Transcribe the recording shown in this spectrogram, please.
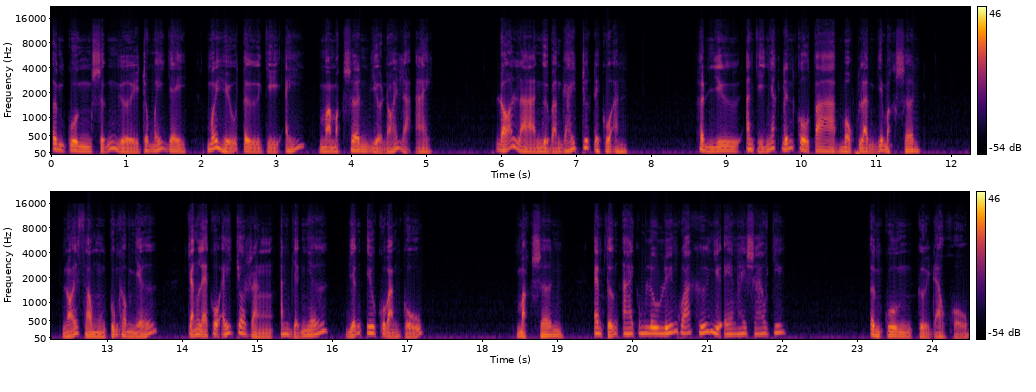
Ân Quân sững người trong mấy giây mới hiểu từ chị ấy mà Mặt Sơn vừa nói là ai. Đó là người bạn gái trước đây của anh. Hình như anh chỉ nhắc đến cô ta một lần với Mặt Sơn. Nói xong cũng không nhớ. Chẳng lẽ cô ấy cho rằng anh vẫn nhớ, vẫn yêu cô bạn cũ? Mặt Sơn, em tưởng ai cũng lưu luyến quá khứ như em hay sao chứ? Ân quân cười đau khổ.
